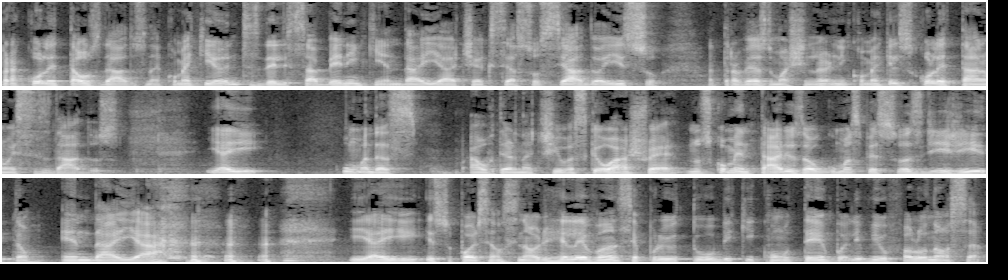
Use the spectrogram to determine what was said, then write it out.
para coletar os dados, né? Como é que antes deles saberem que Endaya tinha que ser associado a isso, através do machine learning, como é que eles coletaram esses dados? E aí, uma das alternativas que eu acho é, nos comentários algumas pessoas digitam Endaya. e aí, isso pode ser um sinal de relevância para o YouTube, que com o tempo ele viu, falou, nossa,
